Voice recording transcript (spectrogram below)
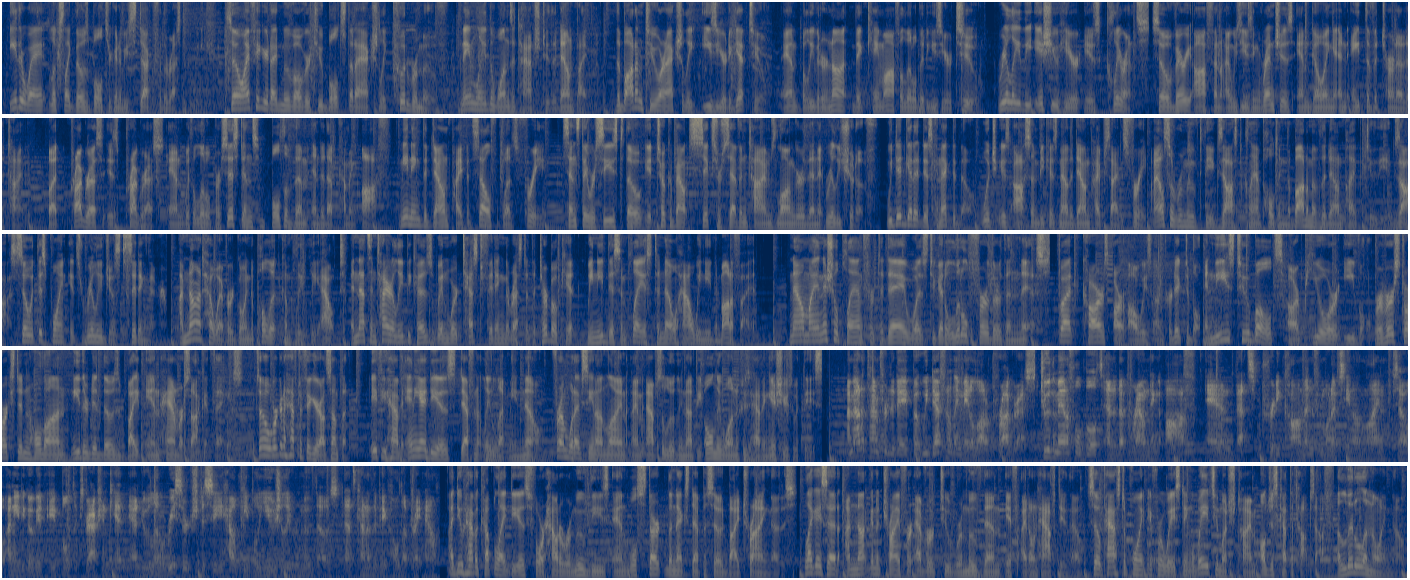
Either way, looks like those bolts are going to be stuck for the rest of the week. So I figured I'd move over to bolts that I actually could remove, namely the ones attached to the downpipe. The bottom two are actually easier to get to, and believe it or not, they came off a little bit easier too. Really, the issue here is clearance, so very often I was using wrenches and going an eighth of a turn at a time. But progress is progress, and with a little persistence, both of them ended up coming off, meaning the downpipe itself was free. Since they were seized though, it took about 6 or 7 times longer than it really should have. We did get it disconnected though, which is awesome because now the downpipe side is free. I also removed the exhaust clamp holding the bottom of the downpipe to the exhaust, so at this point it's really just sitting there. I'm not, however, going to pull it completely out, and that's entirely because when we're test fitting the rest of the turbo kit, we need this in place to know how we need to modify it. Now, my initial plan for today was to get a little further than this, but cars are always unpredictable, and these two bolts are pure evil. Reverse Torx didn't hold on, neither did those bite-in hammer socket things, so we're gonna have to figure out something. If you have any ideas, definitely let me know. From what I've seen online, I'm absolutely not the only one who's having issues with these. I'm out of time for today, but we definitely made a lot of progress. Two of the manifold bolts ended up rounding off, and that's pretty common from what I've seen online. So I need to go get a bolt extraction kit and do a little research to see how people usually remove those. That's kind of the big holdup right now. I do have a couple ideas for how to remove these, and we'll start the next episode by trying those. Like I said, I'm not gonna try forever to remove them if I don't have to though. So past a point, if we're wasting way too much time, I'll just cut the tops off. A little annoying though.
